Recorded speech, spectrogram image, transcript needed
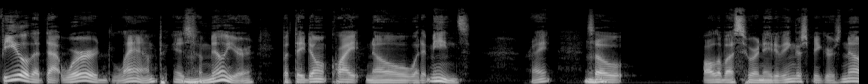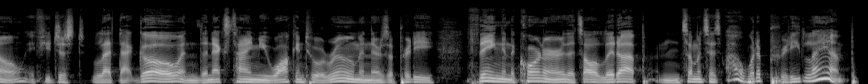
feel that that word lamp is mm-hmm. familiar, but they don't quite know what it means, right? Mm-hmm. So all of us who are native English speakers know if you just let that go and the next time you walk into a room and there's a pretty thing in the corner that's all lit up and someone says, Oh, what a pretty lamp.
